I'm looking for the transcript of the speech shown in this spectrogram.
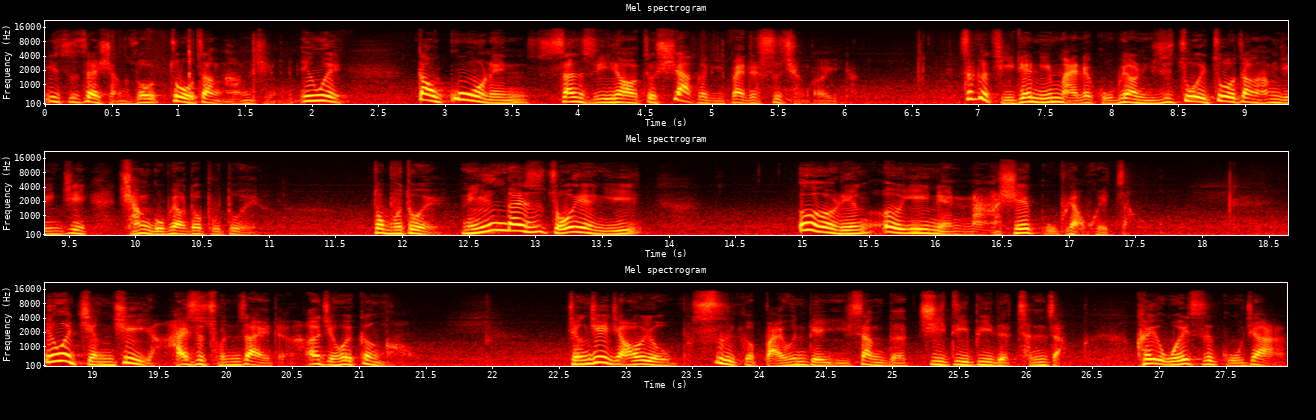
一直在想说做账行情，因为。到过年三十一号就下个礼拜的事情而已了。这个几天你买的股票，你是作为做账行情去抢股票都不对了，都不对。你应该是着眼于二零二一年哪些股票会涨，因为景气还是存在的，而且会更好。景气假如有四个百分点以上的 GDP 的成长，可以维持股价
